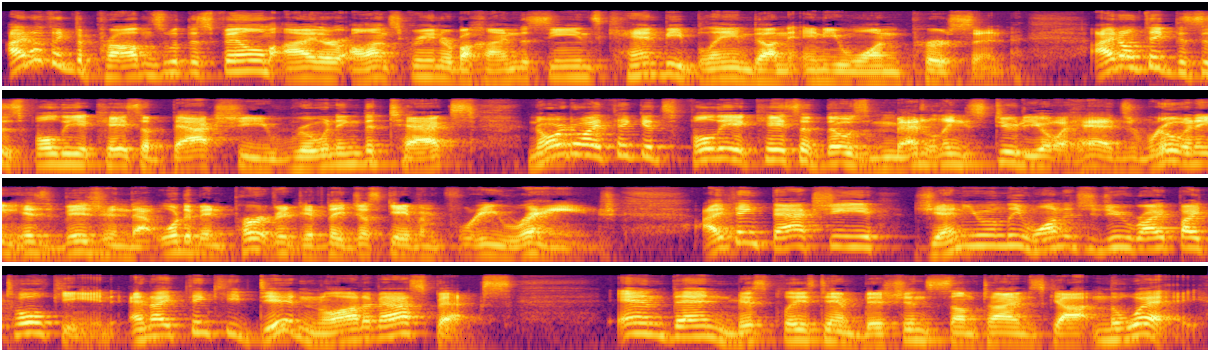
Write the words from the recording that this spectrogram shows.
I don't think the problems with this film, either on screen or behind the scenes, can be blamed on any one person. I don't think this is fully a case of Bakshi ruining the text, nor do I think it's fully a case of those meddling studio heads ruining his vision that would have been perfect if they just gave him free range. I think Bakshi genuinely wanted to do right by Tolkien, and I think he did in a lot of aspects and then misplaced ambitions sometimes got in the way.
